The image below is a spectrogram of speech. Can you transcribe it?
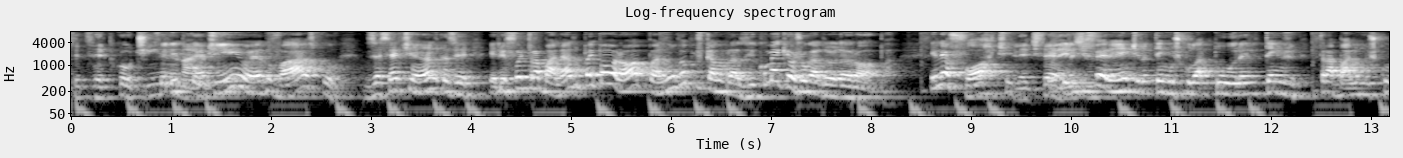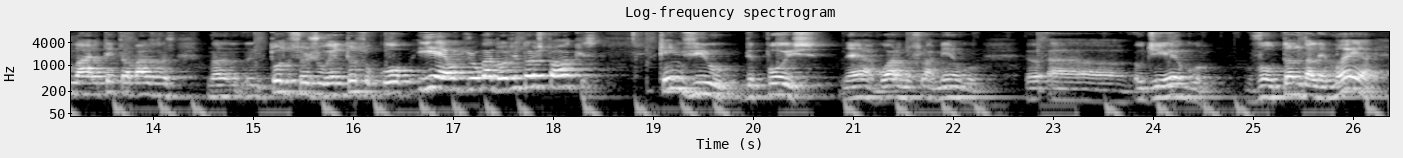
Felipe Coutinho. Felipe Coutinho época. é do Vasco, 17 anos, quer dizer, ele foi trabalhado para ir para a Europa, não vai para ficar no Brasil. Como é que é o jogador da Europa? Ele é forte, ele é diferente. Ele é diferente, ele tem musculatura, ele tem trabalho muscular, ele tem trabalho na, na, em todo o seu joelho, em todo o seu corpo, e é um jogador de dois toques. Quem viu depois, né, agora no Flamengo, uh, o Diego voltando da Alemanha,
